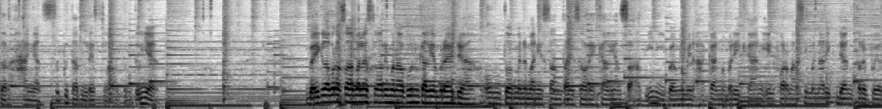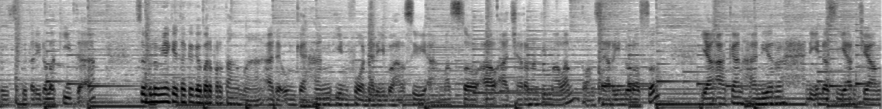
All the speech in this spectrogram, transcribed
terhangat seputar Leslar tentunya. Baiklah para sahabat Leslar di mana pun kalian berada Untuk menemani santai sore kalian saat ini Bang Mimin akan memberikan informasi menarik dan terbaru seputar idola kita. Sebelumnya kita ke kabar pertama, ada unggahan info dari Ibu Harsiwi Ahmad soal acara nanti malam konser Rindu Rasul yang akan hadir di Indosiar jam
